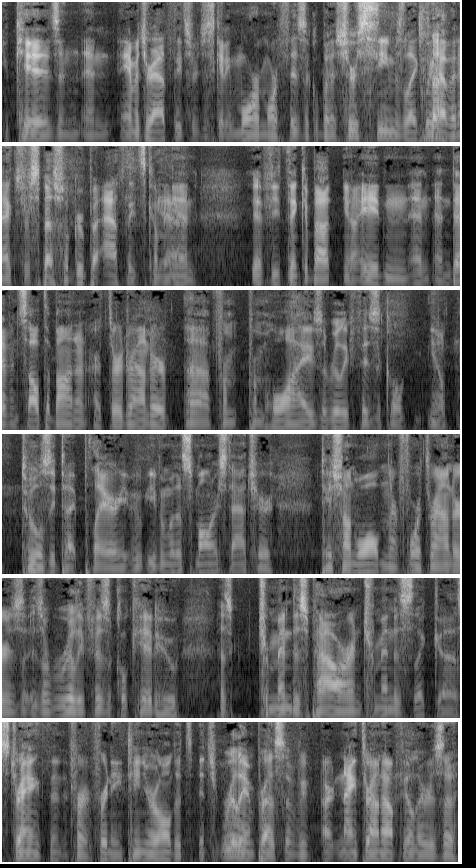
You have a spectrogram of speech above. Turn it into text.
you kids and, and amateur athletes are just getting more and more physical, but it sure seems like we have an extra special group of athletes coming yeah. in if you think about you know Aidan and, and Devin Saltiban, our third rounder uh, from from Hawaii, is a really physical, you know, toolsy type player, even with a smaller stature. TayShaun Walton, our fourth rounder, is, is a really physical kid who has tremendous power and tremendous like uh, strength and for for an 18 year old. It's it's really impressive. We've, our ninth round outfielder is a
